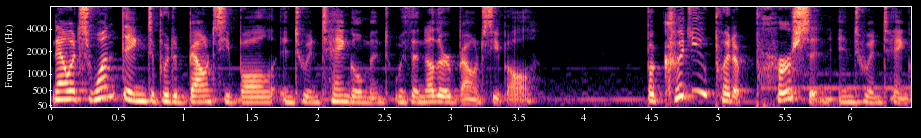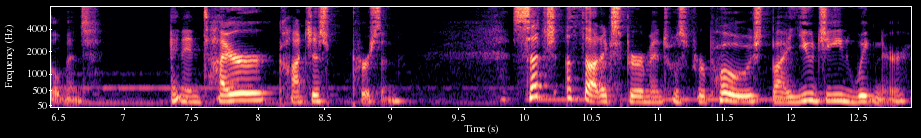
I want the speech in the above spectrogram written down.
Now, it's one thing to put a bouncy ball into entanglement with another bouncy ball. But could you put a person into entanglement? An entire conscious person? Such a thought experiment was proposed by Eugene Wigner,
